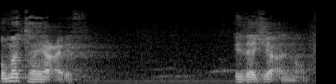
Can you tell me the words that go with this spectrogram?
ومتى يعرف؟ إذا جاء الموت.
